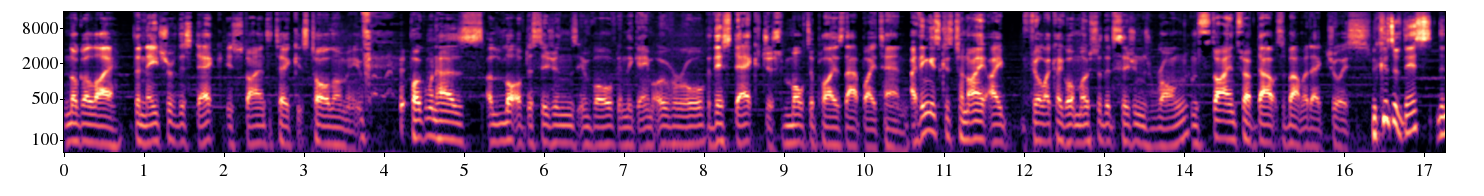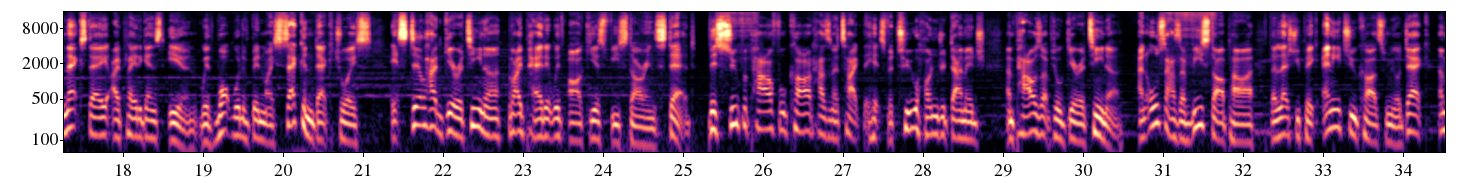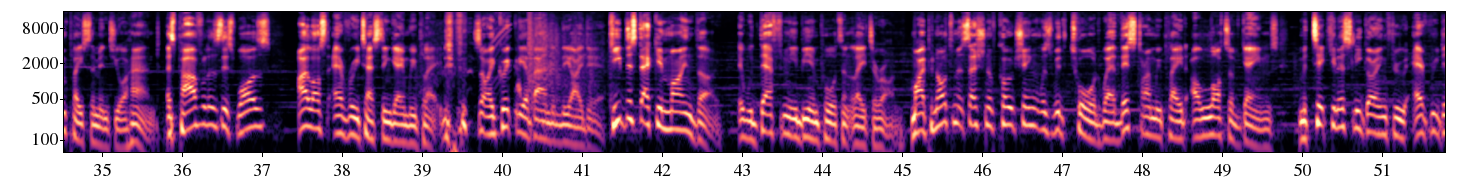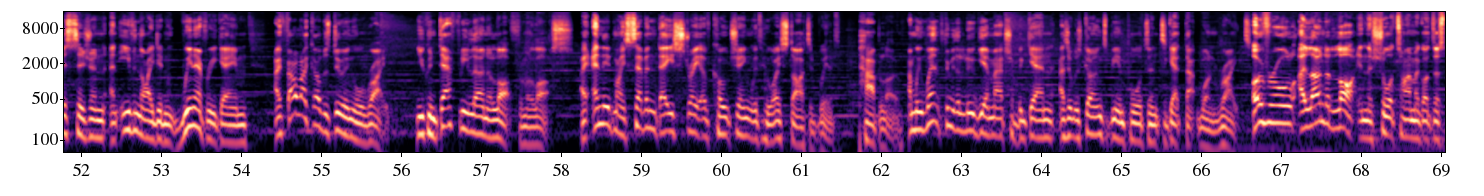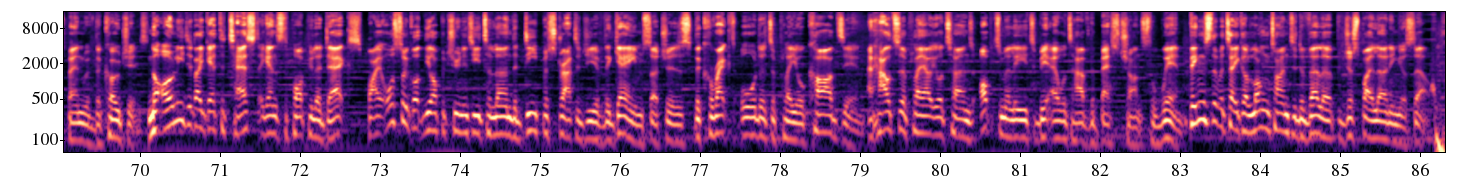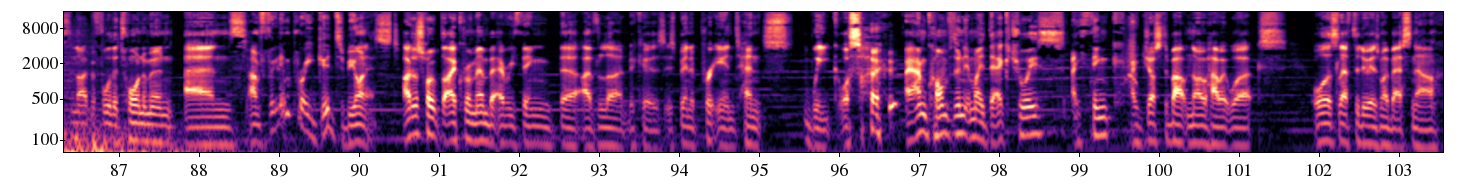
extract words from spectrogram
not gonna lie, the nature of this deck is starting to take its toll on me. Pokemon has a lot of decisions involved in the game overall, but this deck just multiplies that by 10. I think it's because tonight I feel like I got most of the decisions wrong. I'm starting to have doubts about my deck choice. Because of this, the next day I played against Ian with what would have been my second deck choice. It still had Giratina, but I paired it with Arceus V-Star instead. This super powerful card has an attack that hits for 200 damage and powers up your Giratina, and also has a V-Star power that lets you pick any two cards from your deck and place them into your hand. As powerful as this was, I lost every testing game we played, so I quickly abandoned the idea. Keep this deck in mind though, it will definitely be important later on. My penultimate session of coaching was with Tord, where this time we played a lot of games, meticulously going through every decision, and even though I didn't win every game, I felt like I was doing alright. You can definitely learn a lot from a loss. I ended my 7 days straight of coaching with who I started with. Pablo. And we went through the Lugia matchup again as it was going to be important to get that one right. Overall, I learned a lot in the short time I got to spend with the coaches. Not only did I get to test against the popular decks, but I also got the opportunity to learn the deeper strategy of the game, such as the correct order to play your cards in, and how to play out your turns optimally to be able to have the best chance to win. Things that would take a long time to develop just by learning yourself. the night before the tournament, and I'm feeling pretty good to be honest. I just hope that I can remember remember everything that I've learned because it's been a pretty intense week or so. I am confident in my deck choice. I think I just about know how it works. All that's left to do is my best now.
